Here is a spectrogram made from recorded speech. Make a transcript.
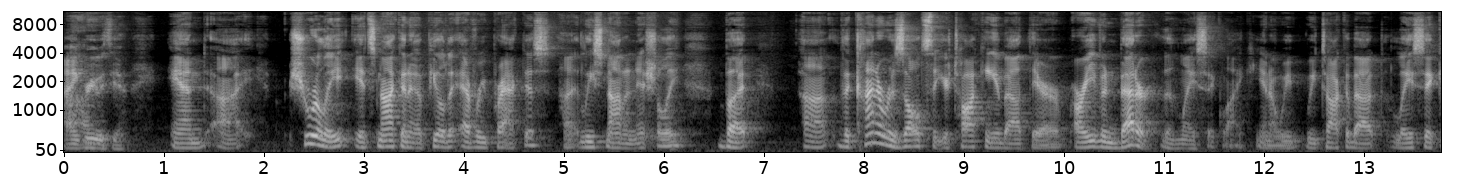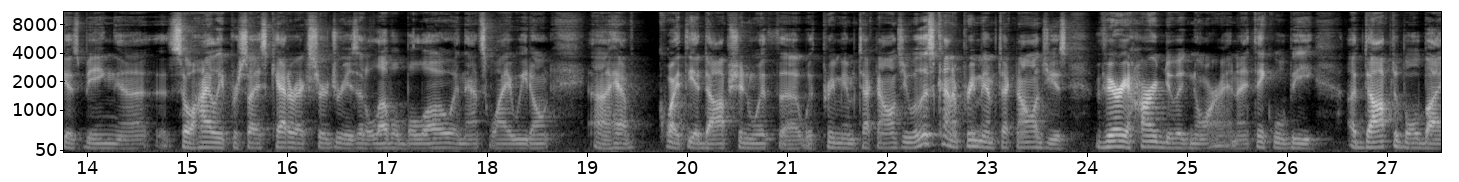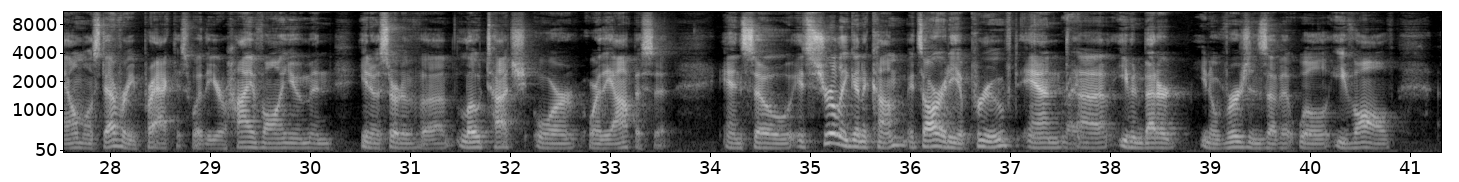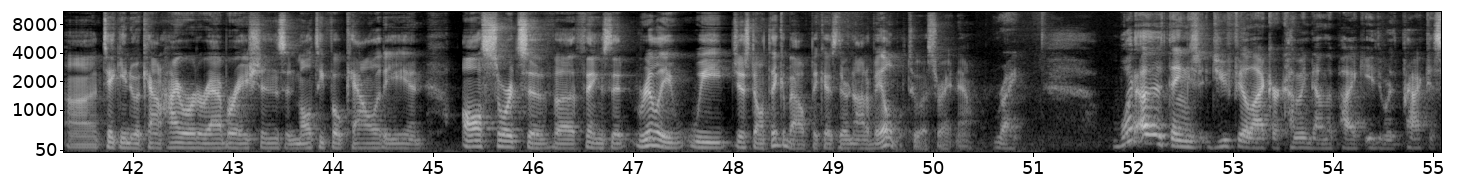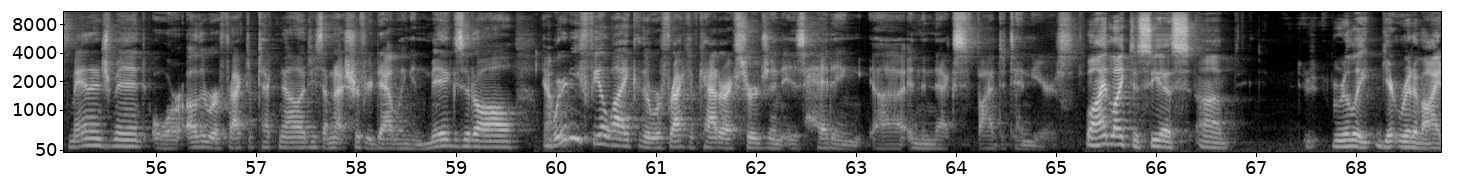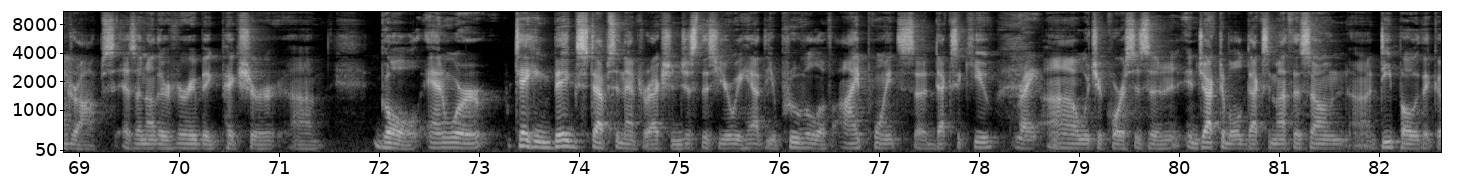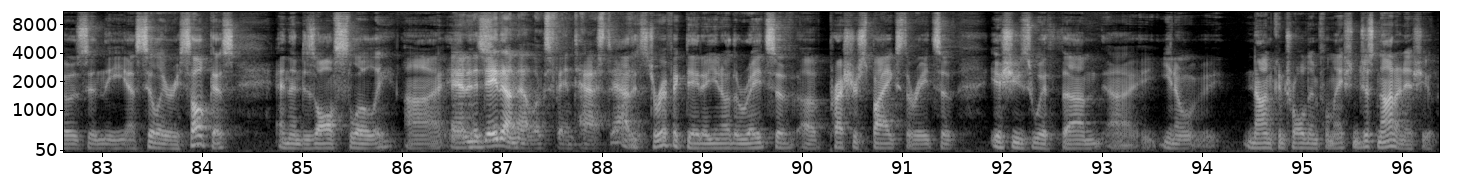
I agree um, with you. And uh, surely it's not going to appeal to every practice, uh, at least not initially. But uh, the kind of results that you're talking about there are even better than LASIK like. You know, we, we talk about LASIK as being uh, so highly precise cataract surgery is at a level below, and that's why we don't uh, have quite the adoption with uh, with premium technology. Well, this kind of premium technology is very hard to ignore, and I think will be adoptable by almost every practice, whether you're high volume and you know sort of uh, low touch or or the opposite. And so it's surely going to come. It's already approved, and right. uh, even better, you know, versions of it will evolve, uh, taking into account higher order aberrations and multifocality and all sorts of uh, things that really we just don't think about because they're not available to us right now. Right. What other things do you feel like are coming down the pike, either with practice management or other refractive technologies? I'm not sure if you're dabbling in MIGS at all. Yeah. Where do you feel like the refractive cataract surgeon is heading uh, in the next five to 10 years? Well, I'd like to see us uh, really get rid of eye drops as another very big picture um, goal. And we're taking big steps in that direction. Just this year, we had the approval of EyePoint's uh, DEXYCU, right. uh, which of course is an injectable dexamethasone uh, depot that goes in the uh, ciliary sulcus and then dissolves slowly. Uh, and, and the data on that looks fantastic. Yeah, it's terrific data. You know, the rates of, of pressure spikes, the rates of issues with, um, uh, you know, non-controlled inflammation, just not an issue.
